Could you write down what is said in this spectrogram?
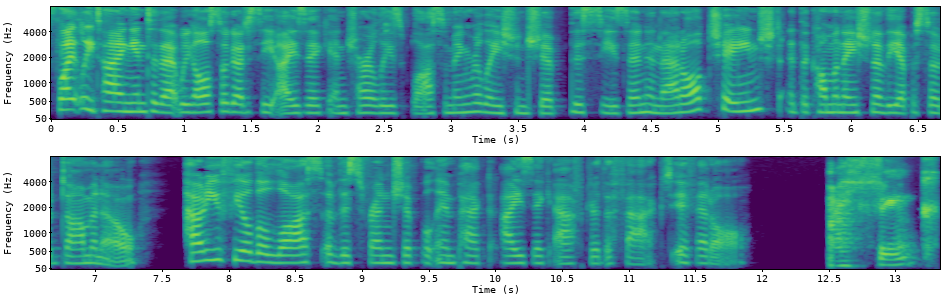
Slightly tying into that, we also got to see Isaac and Charly's blossoming relationship this season, and that all changed at the culmination of the episode Domino. How do you feel the loss of this friendship will impact Isaac after the fact, if at all? I think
